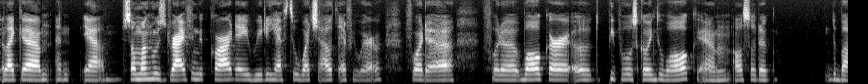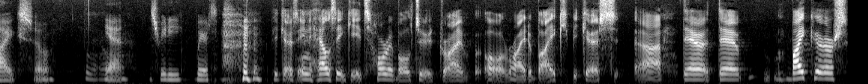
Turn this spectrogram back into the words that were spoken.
like um and yeah, someone who's driving the car, they really have to watch out everywhere for the for the walker, uh, the people who's going to walk, and also the the bikes. So yeah. yeah it's really weird. because in Helsinki, it's horrible to drive or ride a bike because uh, their their bikers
